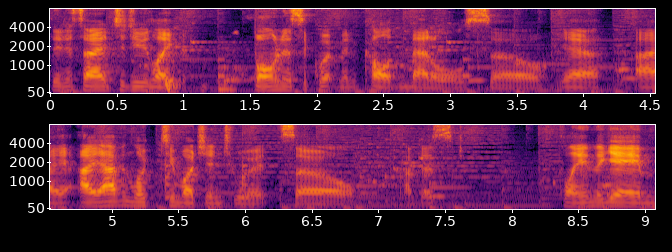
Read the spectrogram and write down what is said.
They decided to do like bonus equipment called medals, so yeah. I I haven't looked too much into it, so I'm just playing the game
